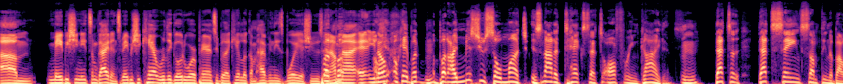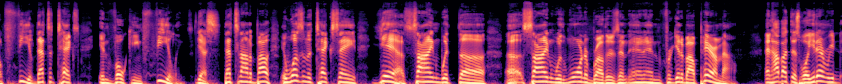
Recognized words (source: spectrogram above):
um maybe she needs some guidance. Maybe she can't really go to her parents and be like, "Hey, look, I'm having these boy issues, and I'm not." And, you know, okay, okay, but but I miss you so much is not a text that's offering guidance. Mm-hmm. That's a that's saying something about feel. That's a text invoking feelings. yes, That's not about. It wasn't a text saying, "Yeah, sign with uh, uh sign with Warner Brothers and and, and forget about Paramount." And how about this? Well, you didn't read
